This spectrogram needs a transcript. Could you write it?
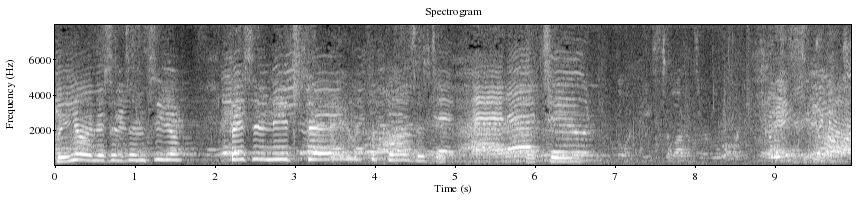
be honest and sincere, facing each day with a positive attitude. Vegas.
